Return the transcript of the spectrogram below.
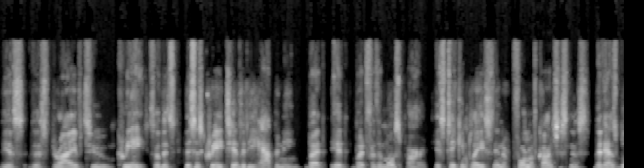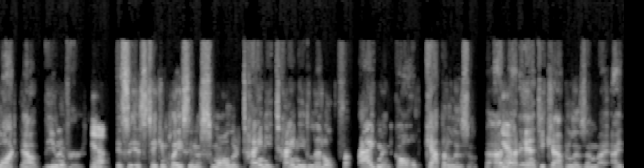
this this drive to create so this this is creativity happening but it but for the most part it's taking place in a form of consciousness that has blocked out the universe. Yeah. It's it's taking place in a smaller, tiny, tiny little fragment called capitalism. I'm yeah. not anti-capitalist fundamentalism. I,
